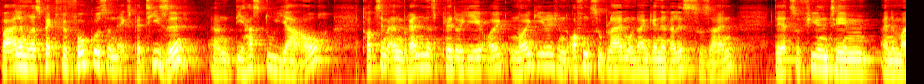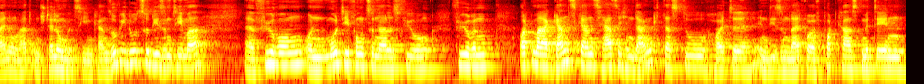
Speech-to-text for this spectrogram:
bei allem Respekt für Fokus und Expertise, die hast du ja auch. Trotzdem ein brennendes Plädoyer, neugierig und offen zu bleiben und ein Generalist zu sein, der zu vielen Themen eine Meinung hat und Stellung beziehen kann. So wie du zu diesem Thema äh, Führung und multifunktionales Führung, Führen. Ottmar, ganz, ganz herzlichen Dank, dass du heute in diesem Lightwolf Podcast mit den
